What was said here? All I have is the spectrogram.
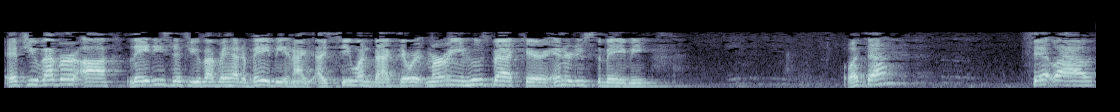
If you've ever, uh, ladies, if you've ever had a baby, and I, I see one back there, Maureen, who's back here? Introduce the baby. What's that? Say it loud.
